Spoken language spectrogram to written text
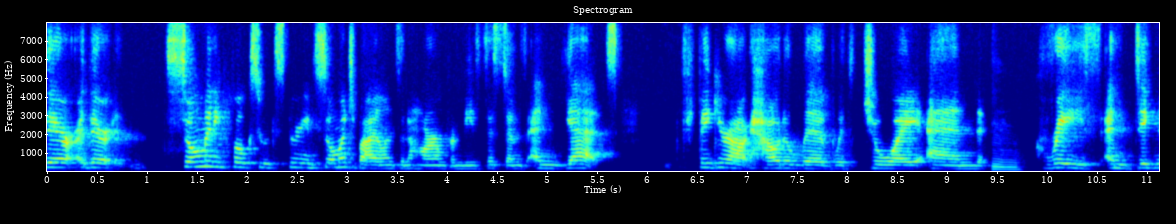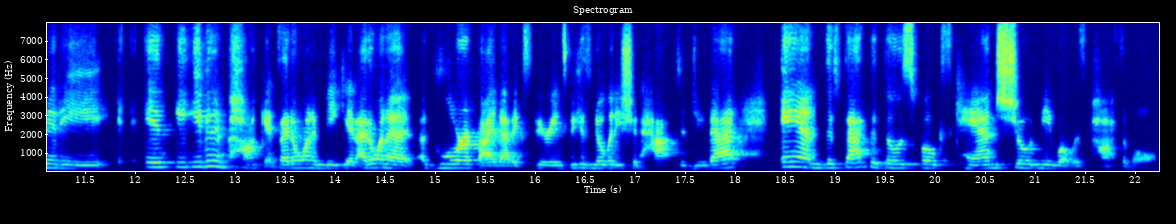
There, are there, so many folks who experience so much violence and harm from these systems, and yet figure out how to live with joy and mm. grace and dignity in even in pockets. I don't want to make it i don't want to uh, glorify that experience because nobody should have to do that. And the fact that those folks can showed me what was possible.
